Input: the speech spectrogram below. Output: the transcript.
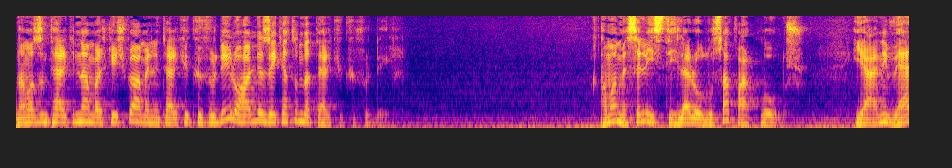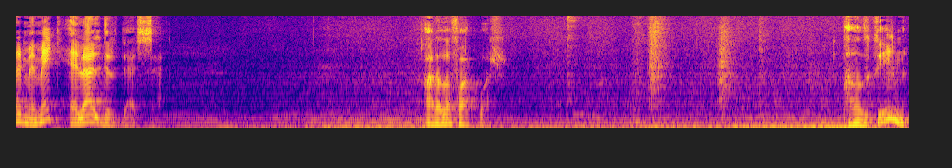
namazın terkinden başka hiçbir amelin terki küfür değil. O halde zekatın da terki küfür değil. Ama mesele istihlal olursa farklı olur. Yani vermemek helaldir derse. Arada fark var. Anladık değil mi?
